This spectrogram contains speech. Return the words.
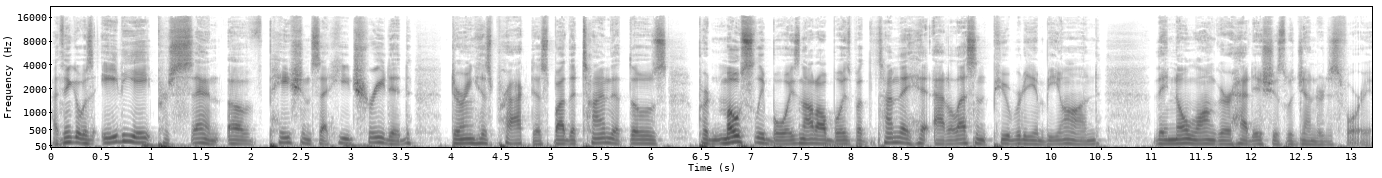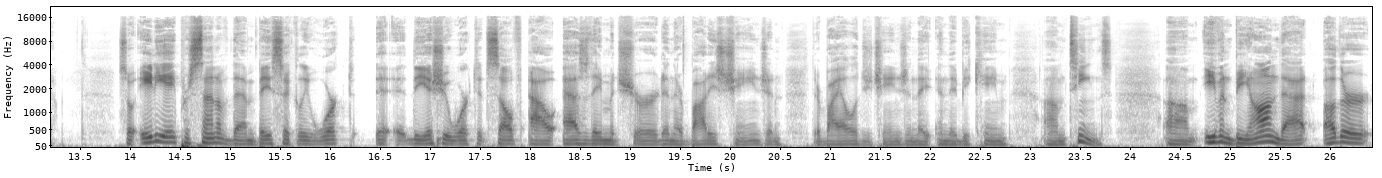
I think it was 88% of patients that he treated during his practice, by the time that those, mostly boys, not all boys, but the time they hit adolescent puberty and beyond, they no longer had issues with gender dysphoria. So 88% of them basically worked, the issue worked itself out as they matured and their bodies changed and their biology changed and they, and they became um, teens. Um, even beyond that, other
